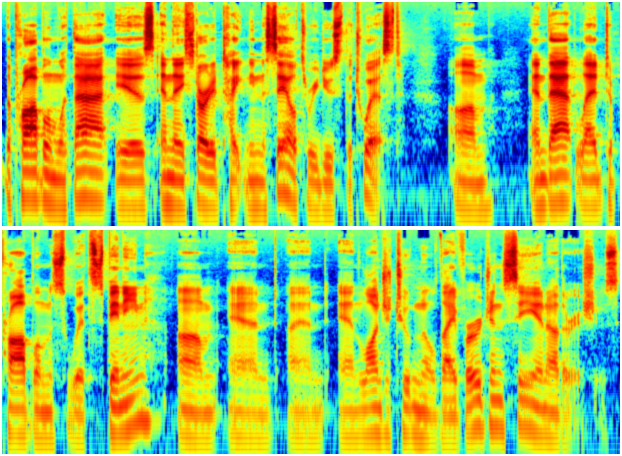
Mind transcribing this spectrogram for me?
the problem with that is, and they started tightening the sail to reduce the twist. Um, and that led to problems with spinning um, and, and, and longitudinal divergency and other issues.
